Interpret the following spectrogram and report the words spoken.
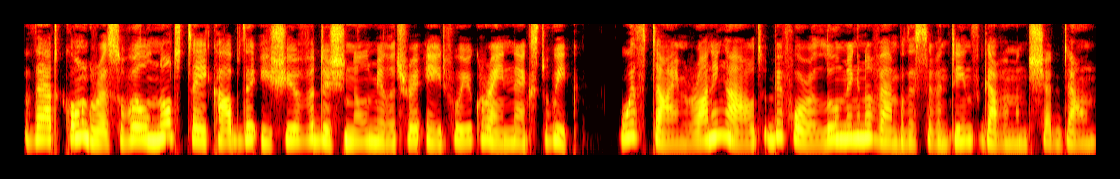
that Congress will not take up the issue of additional military aid for Ukraine next week, with time running out before a looming November 17th government shutdown.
